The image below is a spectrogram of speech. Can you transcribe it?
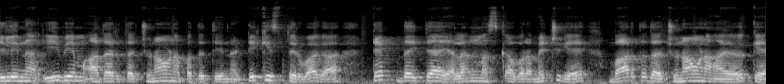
ಇಲ್ಲಿನ ಇ ಆಧಾರಿತ ಚುನಾವಣಾ ಪದ್ಧತಿಯನ್ನು ಟೀಕಿಸುತ್ತಿರುವಾಗ ಟೆಕ್ ದೈತ್ಯ ಎಲನ್ ಮಸ್ಕ್ ಅವರ ಮೆಚ್ಚುಗೆ ಭಾರತದ ಚುನಾವಣಾ ಆಯೋಗಕ್ಕೆ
